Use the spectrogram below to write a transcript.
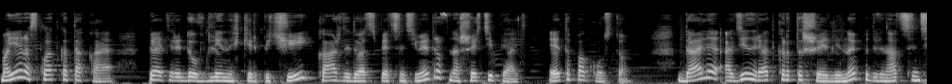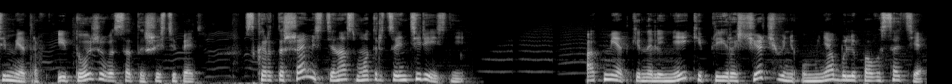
Моя раскладка такая. 5 рядов длинных кирпичей, каждый 25 см на 6,5. Это по ГОСТу. Далее один ряд картышей длиной по 12 см и той же высоты 6,5. С картышами стена смотрится интересней. Отметки на линейке при расчерчивании у меня были по высоте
